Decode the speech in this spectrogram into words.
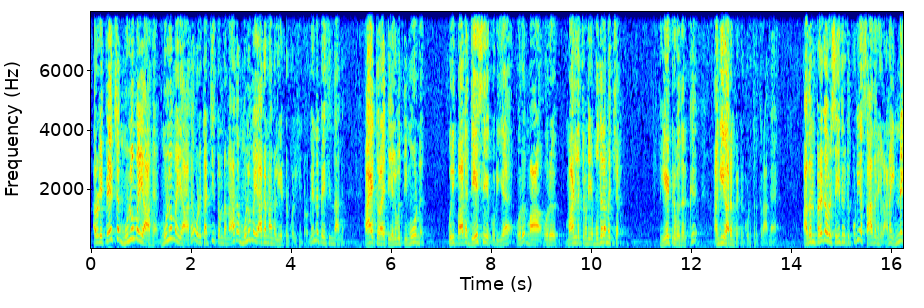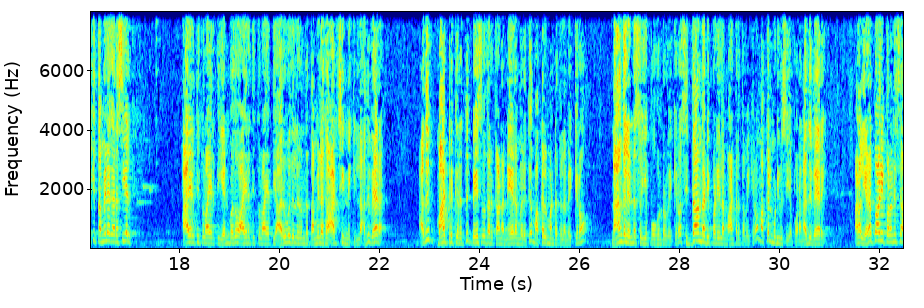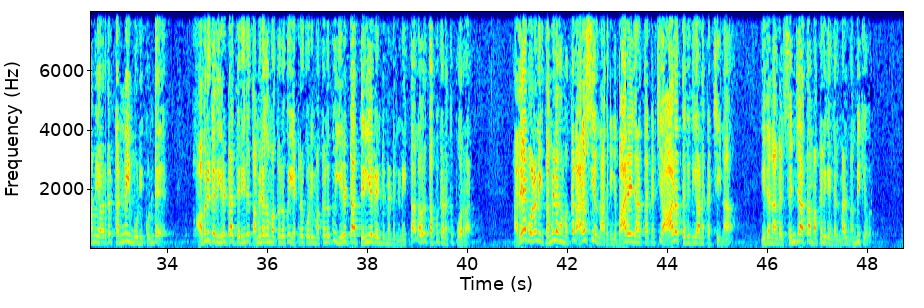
அவருடைய பேச்சை முழுமையாக முழுமையாக ஒரு கட்சி தொண்டனாக முழுமையாக நாங்கள் ஏற்றுக்கொள்கின்றோம். என்ன பேசியிருந்தாங்க? ஆயிரத்தி தொள்ளாயிரத்தி எழுபத்தி மூணு. குறிப்பாக தேசிய கொடிய ஒரு மா- ஒரு மாநிலத்தினுடைய முதலமைச்சர் ஏற்றுவதற்கு அங்கீகாரம் பெற்றுக் கொடுத்திருக்கிறாங்க. அதன் பிறகு அவர் செய்திருக்கக்கூடிய சாதனைகள். ஆனா இன்னைக்கு தமிழக அரசியல் ஆயிரத்தி தொள்ளாயிரத்தி எண்பதோ ஆயிரத்தி தொள்ளாயிரத்தி அறுபதுல இருந்த தமிழக ஆட்சி இன்னைக்கு இல்ல. அது வேற. அது மாற்று கருத்து பேசுவதற்கான நேரம் இருக்கு. மக்கள் மன்றத்தில் வைக்கிறோம். நாங்கள் என்ன செய்ய போகின்றோம் வைக்கிறோம். சித்தாந்த அடிப்படையில மாற்றத்தை வைக்கிறோம். மக்கள் முடிவு செய்ய போறாங்க. அது வேற. ஆனால் எடப்பாடி பழனிசாமி அவர்கள் கண்ணை மூடிக்கொண்டு அவருக்கு அது இருட்டா தெரியுது. தமிழக மக்களுக்கும் எட்டரை கோடி மக்களுக்கும் இருட்டா தெரிய வேண்டும் என்று நினைத்தால் அவர் தப்பு கணக்கு போடுறார். அதே போல நீங்க தமிழக மக்கள் அரசியல் நீங்க பாரதிய ஜனதா கட்சி ஆள தகுதியான கட்சினா இதை நாங்கள் செஞ்சாதான் மக்களுக்கு எங்கள் மேல் நம்பிக்கை வரும்.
